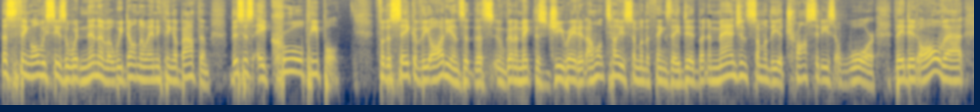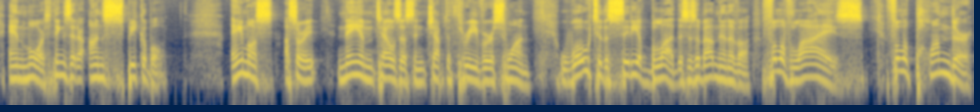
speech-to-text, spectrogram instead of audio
That's the thing. All we see is the word Nineveh. We don't know anything about them. This is a cruel people. For the sake of the audience that's I'm going to make this G rated, I won't tell you some of the things they did, but imagine some of the atrocities of war. They did all that and more, things that are unspeakable. Amos, uh, sorry, Nahum tells us in chapter 3, verse 1 Woe to the city of blood. This is about Nineveh, full of lies, full of plunder,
